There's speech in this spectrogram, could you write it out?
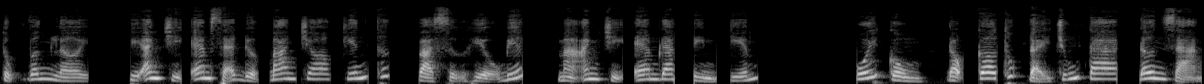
tục vâng lời, thì anh chị em sẽ được ban cho kiến thức và sự hiểu biết mà anh chị em đang tìm kiếm. Cuối cùng, động cơ thúc đẩy chúng ta đơn giản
